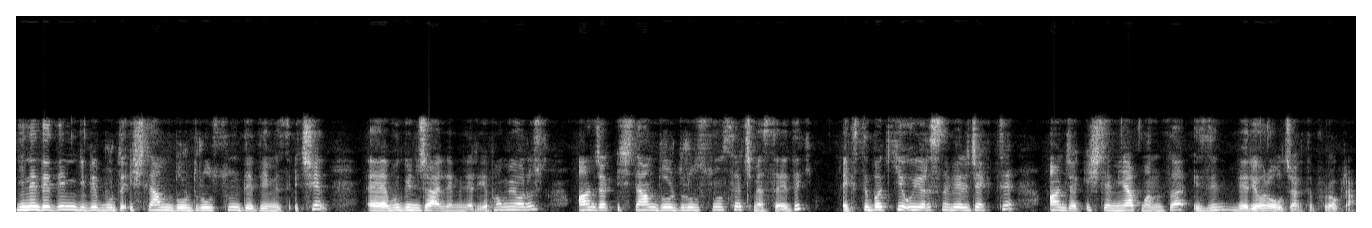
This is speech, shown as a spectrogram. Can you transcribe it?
Yine dediğim gibi burada işlem durdurulsun dediğimiz için e, bu güncellemeleri yapamıyoruz. Ancak işlem durdurulsun seçmeseydik eksi bakiye uyarısını verecekti. Ancak işlemi yapmanıza izin veriyor olacaktı program.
